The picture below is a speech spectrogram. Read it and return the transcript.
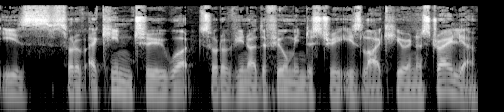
is sort of akin to what sort of you know the film industry is like here in Australia.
